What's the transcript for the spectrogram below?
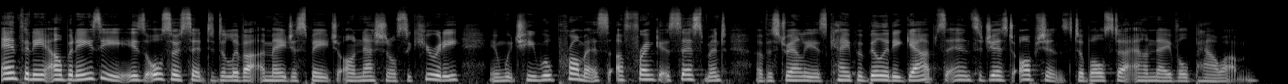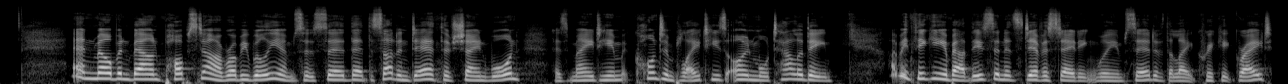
Anthony Albanese is also set to deliver a major speech on national security, in which he will promise a frank assessment of Australia's capability gaps and suggest options to bolster our naval power. And Melbourne bound pop star Robbie Williams has said that the sudden death of Shane Warne has made him contemplate his own mortality. I've been thinking about this and it's devastating, Williams said of the late cricket great,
